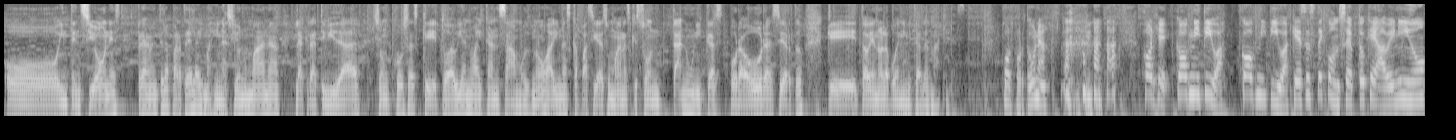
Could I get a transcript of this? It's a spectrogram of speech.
o intenciones, realmente la parte de la imaginación humana, la creatividad, son cosas que todavía no alcanzamos, ¿no? Hay unas capacidades humanas que son tan únicas por ahora, ¿cierto? Que todavía no la pueden imitar las máquinas. Por fortuna. Jorge, cognitiva cognitiva, que es este concepto que ha venido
